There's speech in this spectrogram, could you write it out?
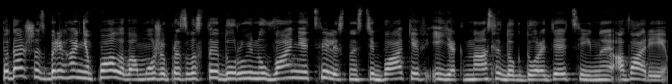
Подальше зберігання палива може призвести до руйнування цілісності баків і як наслідок до радіаційної аварії.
